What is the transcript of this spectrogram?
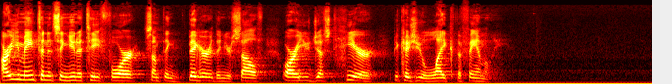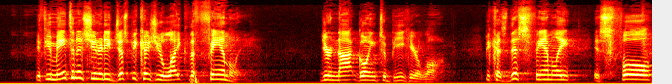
Are you maintaining unity for something bigger than yourself, or are you just here because you like the family? If you maintain its unity just because you like the family, you're not going to be here long because this family is full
